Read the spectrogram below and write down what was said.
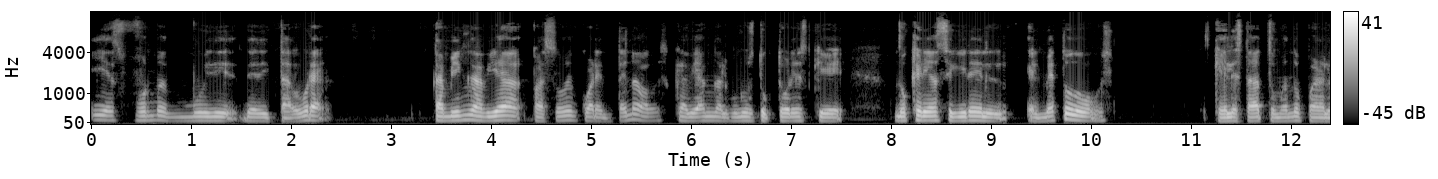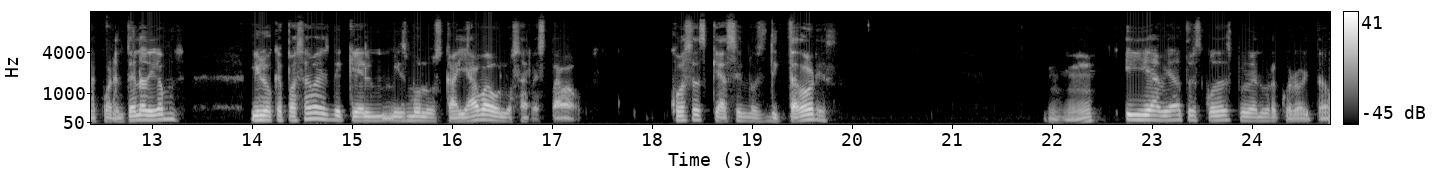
y, es forma muy de, dictadura. También había, pasó en cuarentena, que habían algunos doctores que no querían seguir el, el método que él estaba tomando para la cuarentena, digamos. Y lo que pasaba es de que él mismo los callaba o los arrestaba. Cosas que hacen los dictadores. Y había otras cosas, pero ya no recuerdo ahorita.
